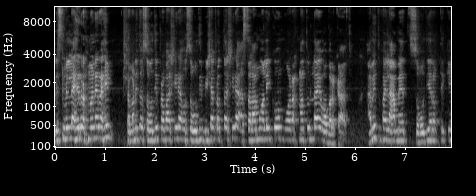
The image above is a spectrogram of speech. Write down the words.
বিসমিল্লাহ রহমান রাহিম সম্মানিত সৌদি প্রবাসীরা ও সৌদি ভিসা প্রত্যাশীরা, আসসালামু আলাইকুম ও রহমতুল্লাহ ওবরকাত আমি তুফাইল আহমেদ, সৌদি আরব থেকে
